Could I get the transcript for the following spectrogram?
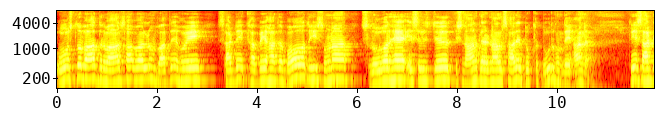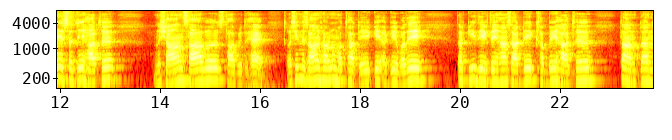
ਉਸ ਤੋਂ ਬਾਅਦ ਦਰਬਾਰ ਸਾਹਿਬ ਵੱਲ ਨੂੰ ਵਧਦੇ ਹੋਏ ਸਾਡੇ ਖੱਬੇ ਹੱਥ ਬਹੁਤ ਹੀ ਸੋਹਣਾ ਸਰੋਵਰ ਹੈ। ਇਸ ਵਿੱਚ ਇਸ਼ਨਾਨ ਕਰਨ ਨਾਲ ਸਾਰੇ ਦੁੱਖ ਦੂਰ ਹੁੰਦੇ ਹਨ ਤੇ ਸਾਡੇ ਸੱਜੇ ਹੱਥ ਨਿਸ਼ਾਨ ਸਾਹਿਬ ਸਥਾਪਿਤ ਹੈ। ਅਸੀਂ ਨਿਸ਼ਾਨ ਸਾਹਿਬ ਨੂੰ ਮੱਥਾ ਟੇਕ ਕੇ ਅੱਗੇ ਵਧੇ ਤਾਂ ਕੀ ਦੇਖਦੇ ਹਾਂ? ਸਾਡੇ ਖੱਬੇ ਹੱਥ ਧੰਨ ਧੰਨ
